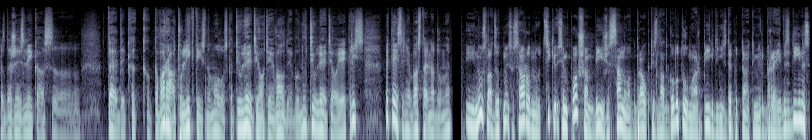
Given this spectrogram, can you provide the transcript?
kas dažreiz likās tādi, ka, ka, ka varētu liktīs no molos, ka tūlīt jau tie valdība, nu tūlīt jau iekris, bet es viņam bastāju nedomāju. Noslēdzot mūsu sarunu, cik jums pašam bieži sanāk braukt uz Latviju, tomēr pīkdiņas deputātiem ir brīvas dienas,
